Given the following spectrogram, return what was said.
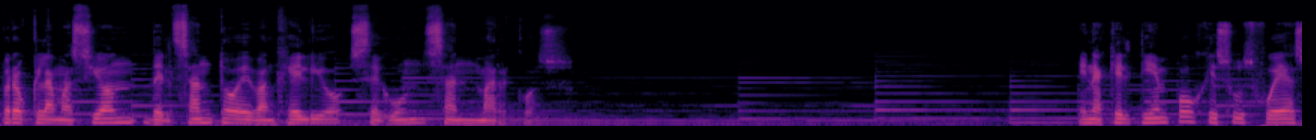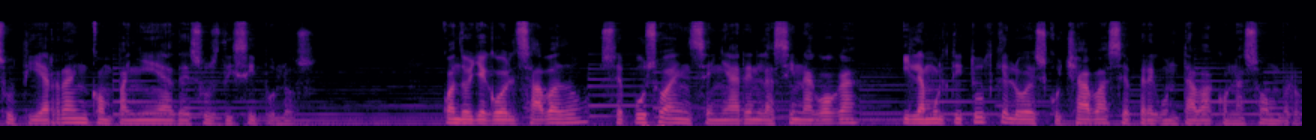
Proclamación del Santo Evangelio según San Marcos En aquel tiempo Jesús fue a su tierra en compañía de sus discípulos. Cuando llegó el sábado, se puso a enseñar en la sinagoga y la multitud que lo escuchaba se preguntaba con asombro,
